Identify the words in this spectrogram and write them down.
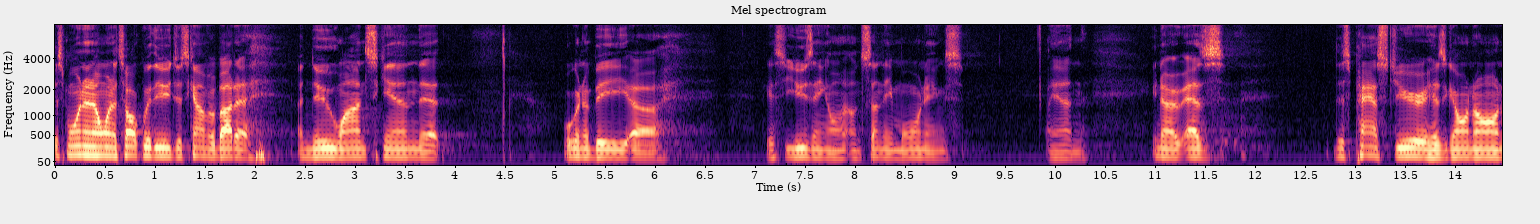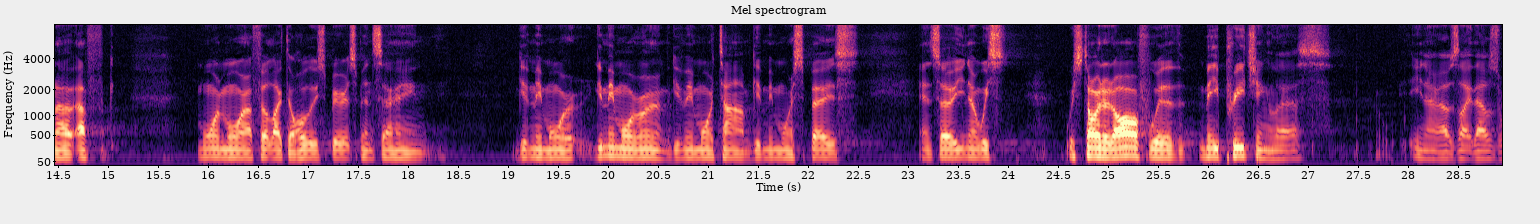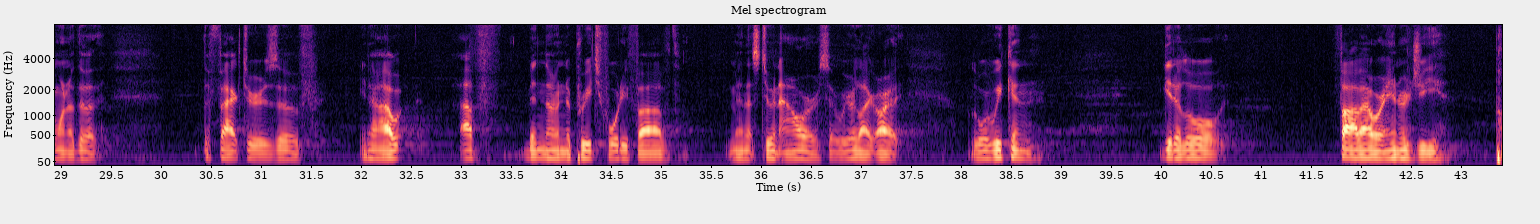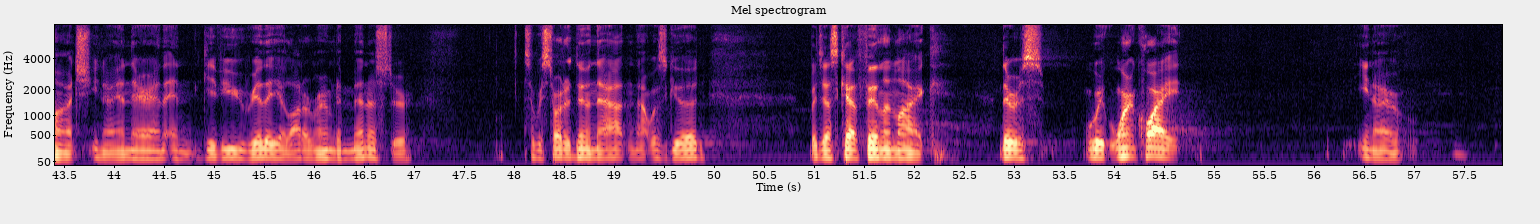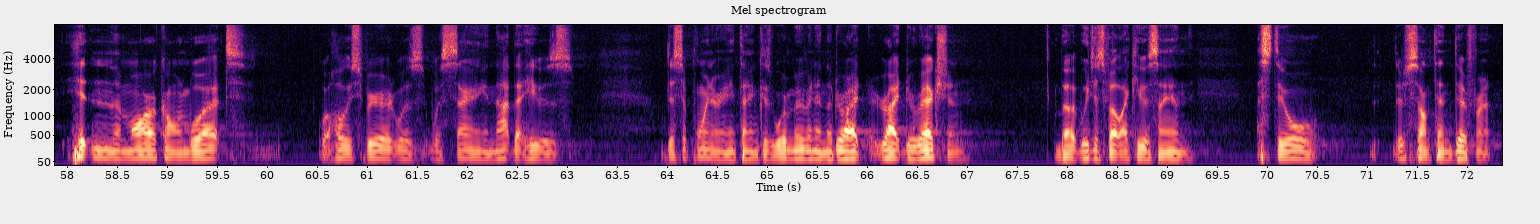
This morning, I want to talk with you just kind of about a, a new wineskin that we're going to be, uh, I guess, using on, on Sunday mornings. And, you know, as this past year has gone on, I, I've more and more I felt like the Holy Spirit's been saying, "Give me more, give me more room, give me more time, give me more space." And so, you know, we we started off with me preaching less. You know, I was like that was one of the the factors of, you know, I, I've been known to preach 45 minutes to an hour. So we were like, all right, Lord, we can get a little five hour energy punch, you know, in there and, and give you really a lot of room to minister. So we started doing that, and that was good. But just kept feeling like there was, we weren't quite, you know, hitting the mark on what what Holy Spirit was was saying, and not that he was disappointed or anything, because we're moving in the right right direction. But we just felt like he was saying, "I still, there's something different."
